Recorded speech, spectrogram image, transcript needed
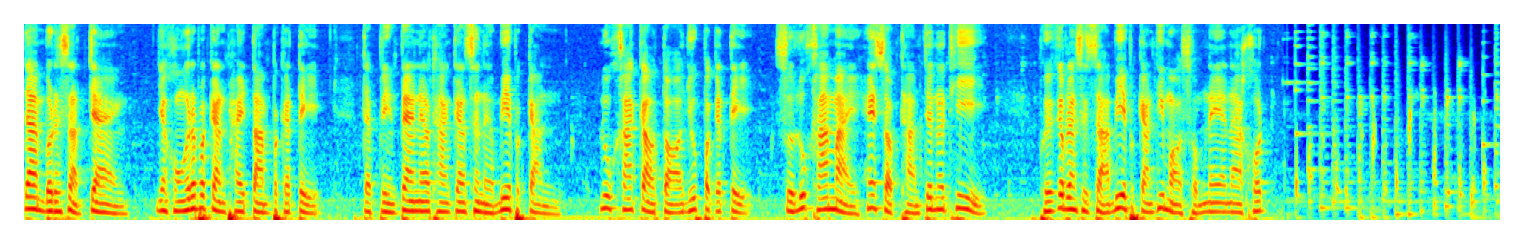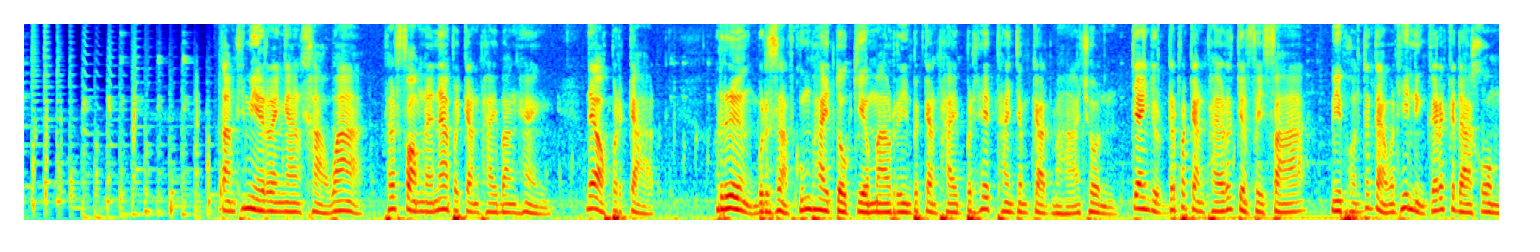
ด้านบริษัทแจงยังคงรับประกันภัยตามปกติ แต่เปลี่ยนแปลงแนวทางการเสนอเบี้ยประกัน ลูกค้าเก่าต่ออายุปกติ ส่วนลูกค้าใหม่ให้สอบถามเจ้าหน้าที่เผื่อกำลังศึกษาเบี้ยประกันที่เหมาะสมในอนาคต ตามที่มีรายงานข่าวว่าแพลตฟอร์มในหน้าประกันภัยบางแห่ง ได้ออกประกาศ เรื่องบริษัทคุ้มภัยโตเกียวมารีนประกันภัยประเทศไทยจำกัดมหาชน แจ้งหยุดรับประกันภัยรถยนต์ไฟฟ้า มีผลตั้งแต่วันที่ 1 กรกฎาคม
